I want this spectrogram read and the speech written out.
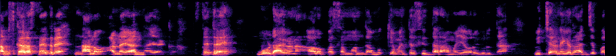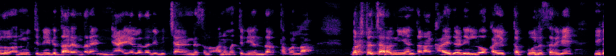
ನಮಸ್ಕಾರ ಸ್ನೇಹಿತರೆ, ನಾನು ಅಣ್ಣಯ್ಯ ನಾಯಕ್. ಸ್ನೇಹಿತರೆ ಮೂಡಾಗರಣ ಆರೋಪ ಸಂಬಂಧ ಮುಖ್ಯಮಂತ್ರಿ ಸಿದ್ದರಾಮಯ್ಯ ಅವರ ವಿರುದ್ಧ ವಿಚಾರಣೆಗೆ ರಾಜ್ಯಪಾಲರು ಅನುಮತಿ ನೀಡಿದ್ದಾರೆ ಅಂದರೆ ನ್ಯಾಯಾಲಯದಲ್ಲಿ ವಿಚಾರಣೆ ನಡೆಸಲು ಅನುಮತಿ ಎಂದರ್ಥವಲ್ಲ ಭ್ರಷ್ಟಾಚಾರ ನಿಯಂತ್ರಣ ಕಾಯ್ದೆಯಡಿ ಲೋಕಾಯುಕ್ತ ಪೊಲೀಸರಿಗೆ ಈಗ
